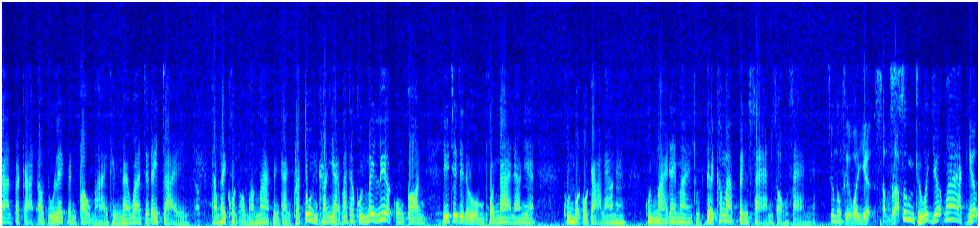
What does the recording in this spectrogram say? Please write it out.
การประกาศเอาตัวเลขเป็นเป้าหมาย ถึงแม้ว่าจะได้ใจครับทำให้คนออกมามากเป็นการกระตุ้นครั้งใหญ่ว่าถ้าคุณไม่เลือกองค์กรนี้ที่จะรวมผลได้แล้วเนี่ย คุณหมดโอกาสแล้วนะ คุณไม้ได้มากที่สุด เกิดเข้ามาเป็นแสนสองแสนเนี่ยซึ่งต้องถือว่าเยอะสำหรับซึ่งถือว่าเยอะมาก เยอะ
